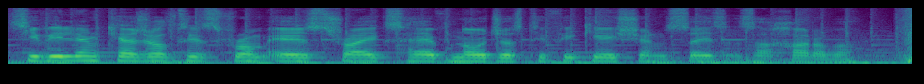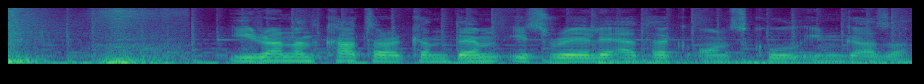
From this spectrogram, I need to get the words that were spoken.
Civilian casualties from airstrikes have no justification, says Zakharova. Iran and Qatar condemned Israeli attack on school in Gaza.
